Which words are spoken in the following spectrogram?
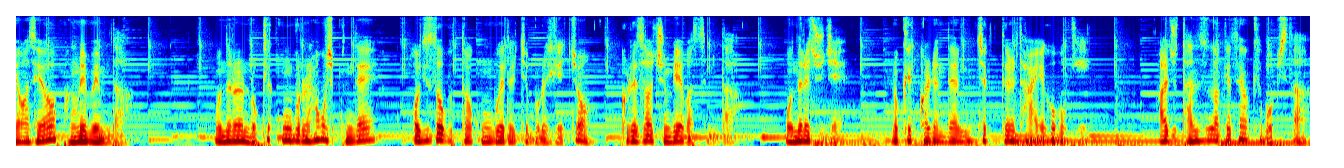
안녕하세요 박래브입니다 오늘은 로켓 공부를 하고 싶은데 어디서부터 공부해야 될지 모르시겠죠? 그래서 준비해봤습니다 오늘의 주제 로켓 관련된 책들 다 읽어보기 아주 단순하게 생각해봅시다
